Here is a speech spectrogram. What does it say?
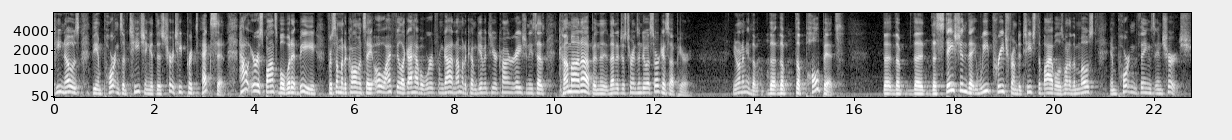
he knows the importance of teaching at this church. He protects it. How irresponsible would it be for someone to call him and say, Oh, I feel like I have a word from God and I'm going to come give it to your congregation? He says, Come on up. And then it just turns into a circus up here. You know what I mean? The, the, the, the pulpit, the, the, the, the station that we preach from to teach the Bible is one of the most important things in church.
